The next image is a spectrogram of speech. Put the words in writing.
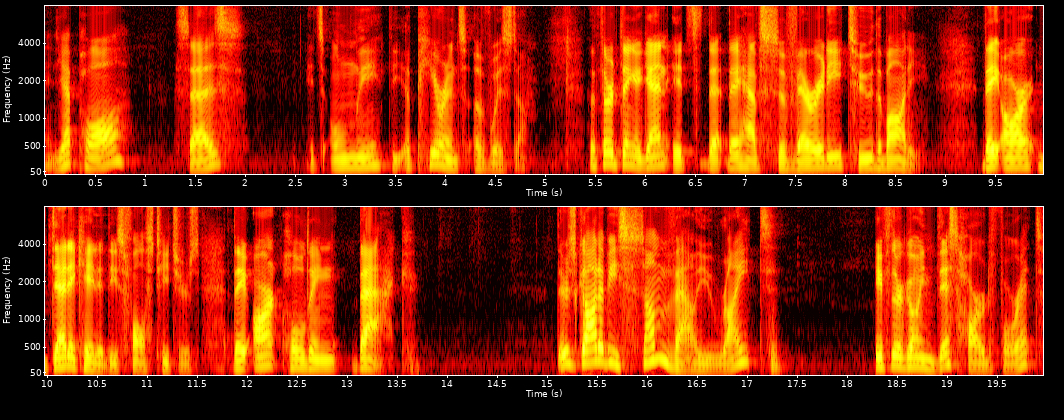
And yet, Paul says it's only the appearance of wisdom. The third thing, again, it's that they have severity to the body. They are dedicated, these false teachers. They aren't holding back. There's got to be some value, right? If they're going this hard for it.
